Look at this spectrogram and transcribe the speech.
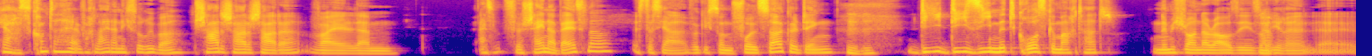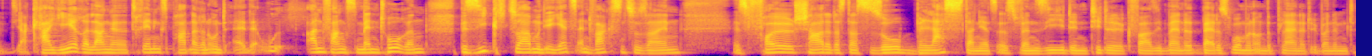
Ja, es kommt dann halt einfach leider nicht so rüber. Schade, schade, schade, weil, ähm, also für Shayna Baszler ist das ja wirklich so ein Full-Circle-Ding. Mhm. Die, die sie mit groß gemacht hat, nämlich Ronda Rousey, so Ja. ihre äh, ja, karrierelange Trainingspartnerin und äh, anfangs Mentorin besiegt zu haben und ihr jetzt entwachsen zu sein, ist voll schade, dass das so blass dann jetzt ist, wenn sie den Titel quasi Bad- Baddest Woman on the Planet übernimmt.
